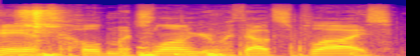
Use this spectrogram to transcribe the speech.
can't hold much longer without supplies.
